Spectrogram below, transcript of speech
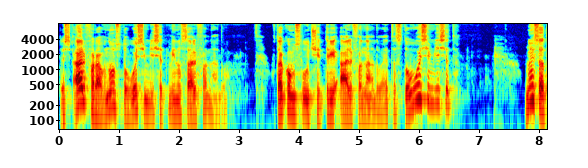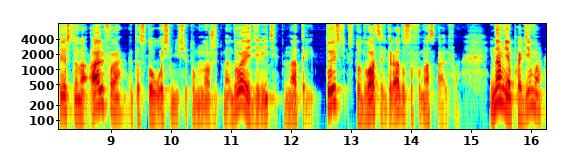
То есть альфа равно 180 минус альфа на 2. В таком случае 3 альфа на 2 это 180. Ну и, соответственно, альфа это 180 умножить на 2 и делить на 3. То есть 120 градусов у нас альфа. И нам необходимо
